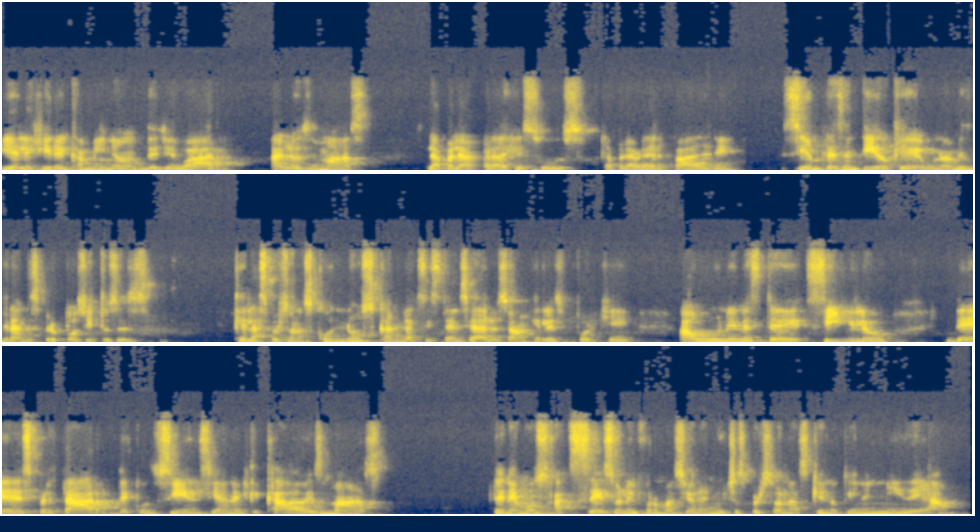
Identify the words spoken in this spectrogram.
elegir el camino de llevar a los demás la palabra de Jesús, la palabra del Padre. Siempre he sentido que uno de mis grandes propósitos es que las personas conozcan la existencia de los ángeles porque aún en este siglo de despertar, de conciencia, en el que cada vez más tenemos acceso a la información. Hay muchas personas que no tienen ni idea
